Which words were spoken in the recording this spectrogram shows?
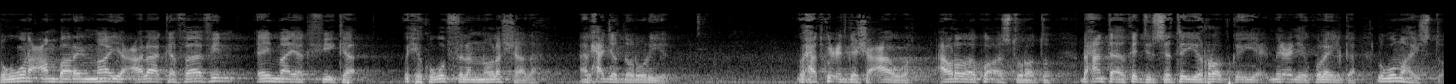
laguguna cambaarayn maayo calaa kafaafin ay maa yakfiika. Wixii kugu filan noloshaada. Alxaja daruuriya. Waxaad ku cidgasha caawa. Cawrada ku asturato. Dhaxanta aad ka jirsatay iyo roobka iyo mircida iyo kulaylka. Laguma haysto.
